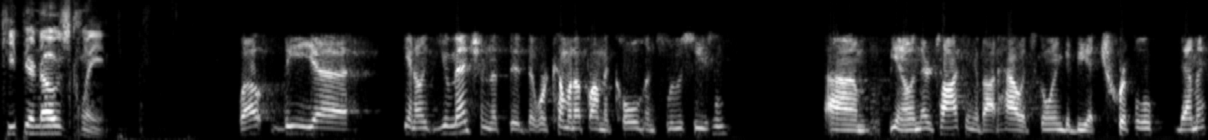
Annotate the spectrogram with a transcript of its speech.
keep your nose clean. Well, the uh, you know you mentioned that the, that we're coming up on the cold and flu season. Um, you know, and they're talking about how it's going to be a triple demic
